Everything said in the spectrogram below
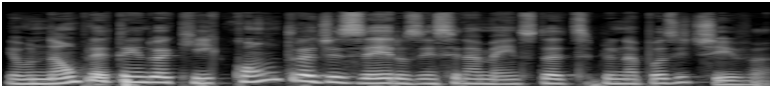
Eu não pretendo aqui contradizer os ensinamentos da disciplina positiva.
